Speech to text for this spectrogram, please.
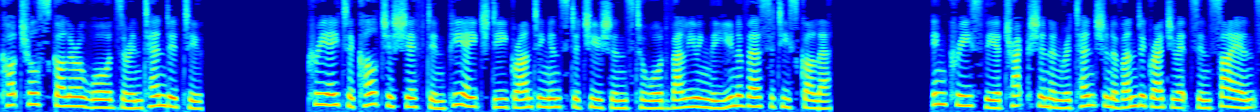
Cottrell Scholar Awards are intended to create a culture shift in PhD granting institutions toward valuing the university scholar, Increase the attraction and retention of undergraduates in science.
